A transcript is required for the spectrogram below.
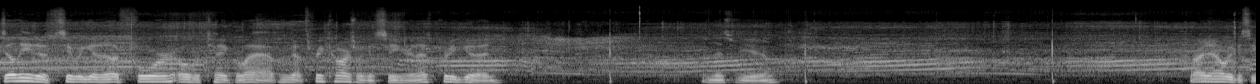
still need to see if we get another four overtake lap. We've got three cars we can see here. That's pretty good in this view. Right now we can see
